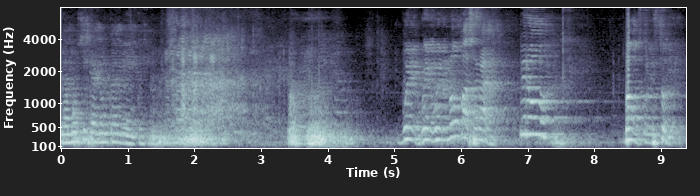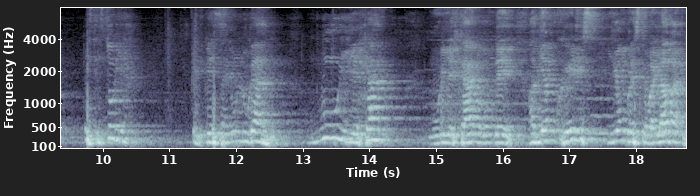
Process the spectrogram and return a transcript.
La música nunca miente. Bueno, bueno, bueno, no pasa nada. Pero vamos con la historia. Esta historia empieza en un lugar muy lejano, muy lejano, donde había mujeres y hombres que bailaban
